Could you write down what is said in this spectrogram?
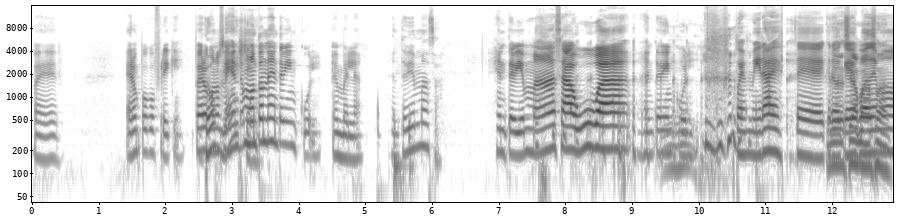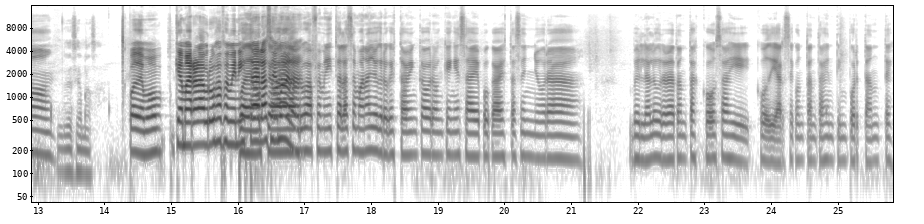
fue... Era un poco friki. Pero conocí gente, un montón de gente bien cool, en verdad. Gente bien masa. Gente bien masa, uva, gente bien cool. Pues mira, este, creo que masa, podemos... decía masa. Podemos quemar a la bruja feminista de la quemar a semana. La bruja feminista de la semana, yo creo que está bien cabrón que en esa época esta señora, ¿verdad? Lograra tantas cosas y codiarse con tanta gente importante.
